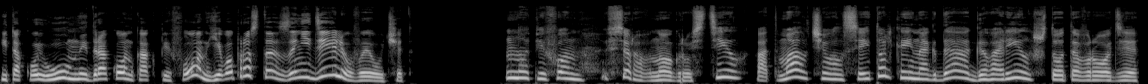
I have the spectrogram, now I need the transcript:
и такой умный дракон, как Пифон, его просто за неделю выучит. Но Пифон все равно грустил, отмалчивался и только иногда говорил что-то вроде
